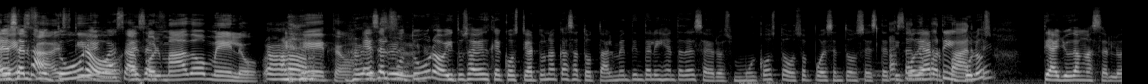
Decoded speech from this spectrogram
Es el futuro, WhatsApp, es el- colmado Melo. Esto. Es el Sí. futuro y tú sabes que costearte una casa totalmente inteligente de cero es muy costoso, pues entonces este tipo de artículos parte. Te ayudan a hacerlo,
